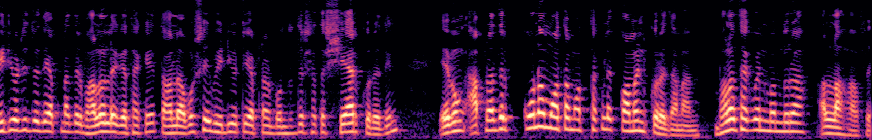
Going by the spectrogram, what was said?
ভিডিওটি যদি আপনাদের ভালো লেগে থাকে, তাহলে অবশ্যই ভিডিওটি আপনার বন্ধুদের সাথে শেয়ার করে দিন এবং আপনাদের কোনো মতামত থাকলে কমেন্ট করে জানান। ভালো থাকবেন বন্ধুরা, আল্লাহ হাফেজ।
